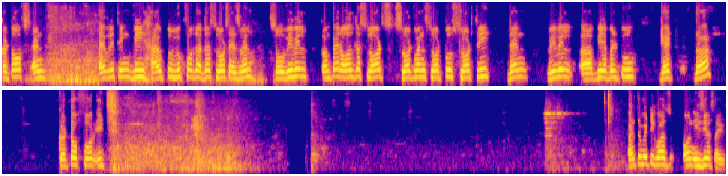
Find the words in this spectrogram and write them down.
cutoffs and everything, we have to look for the other slots as well. So we will compare all the slots, slot one, slot two, slot three. Then we will uh, be able to get the cutoff for each arithmetic was on easier side.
